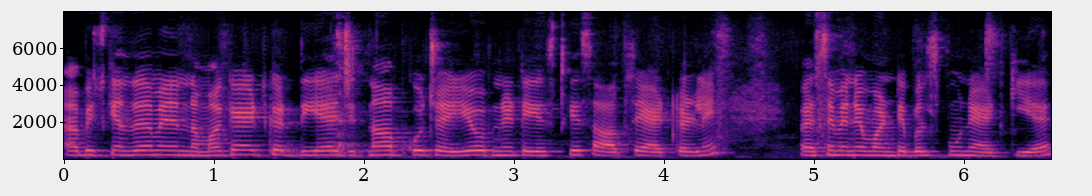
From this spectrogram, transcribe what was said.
अब इसके अंदर मैंने नमक ऐड कर दिया है, जितना आपको चाहिए वो अपने टेस्ट के हिसाब से ऐड कर लें। वैसे मैंने वन टेबल स्पून ऐड किया है।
